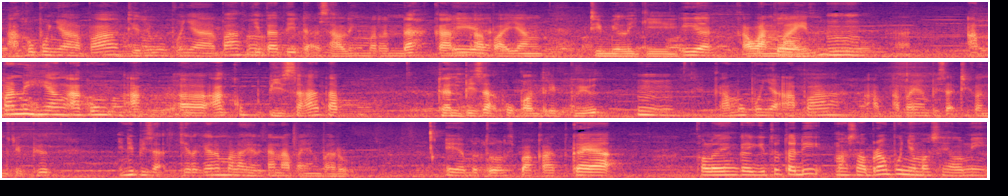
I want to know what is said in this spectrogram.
aku punya apa dirimu punya apa kita tidak saling merendahkan Iya. apa yang dimiliki iya kawan betul. lain Mm. Nah, apa nih yang aku aku, eh, aku bisa dan bisa aku kontribut Mm. kamu punya apa ap- apa yang bisa dikontribut ini bisa kira-kira melahirkan apa yang baru iya betul sepakat. Kayak kalau yang kayak gitu tadi Mas Abrang punya Mas Helmi.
